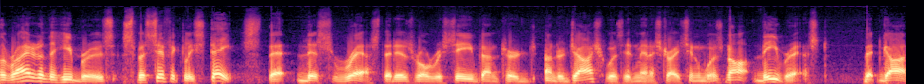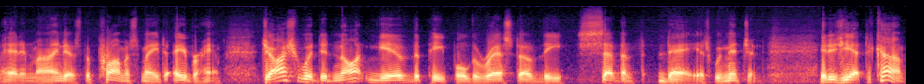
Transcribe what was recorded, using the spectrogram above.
the writer of the Hebrews specifically states that this rest that Israel received under, under Joshua's administration was not the rest that God had in mind as the promise made to Abraham. Joshua did not give the people the rest of the seventh day, as we mentioned. It is yet to come,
